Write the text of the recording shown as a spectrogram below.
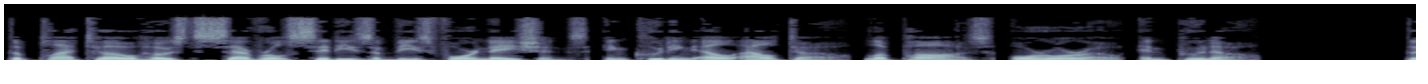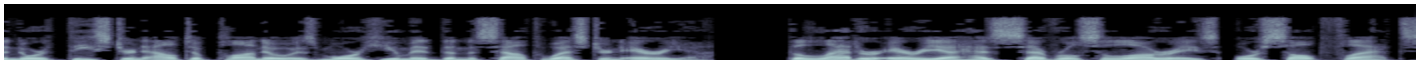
The plateau hosts several cities of these four nations, including El Alto, La Paz, Oruro, and Puno. The northeastern Altiplano is more humid than the southwestern area. The latter area has several salares, or salt flats,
